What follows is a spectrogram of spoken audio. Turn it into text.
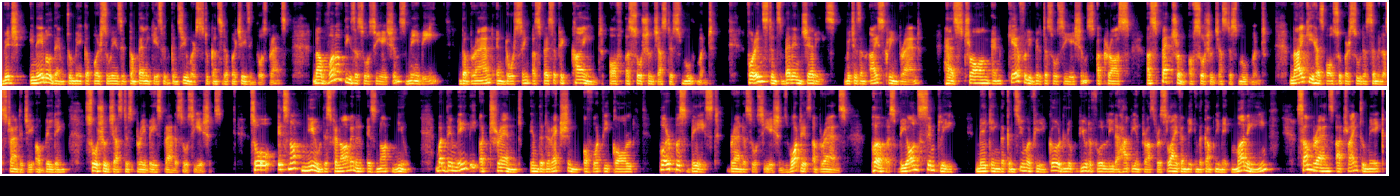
which enable them to make a persuasive, compelling case with consumers to consider purchasing those brands. Now, one of these associations may be the brand endorsing a specific kind of a social justice movement. For instance, Ben Jerry's, which is an ice cream brand, has strong and carefully built associations across a spectrum of social justice movement. Nike has also pursued a similar strategy of building social justice based brand associations. So it's not new. This phenomenon is not new, but there may be a trend in the direction of what we call purpose based brand associations. What is a brand's purpose beyond simply making the consumer feel good, look beautiful, lead a happy and prosperous life, and making the company make money? Some brands are trying to make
